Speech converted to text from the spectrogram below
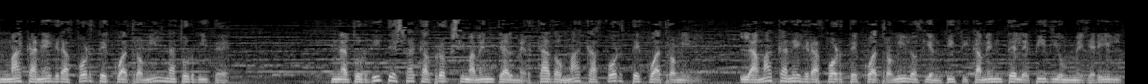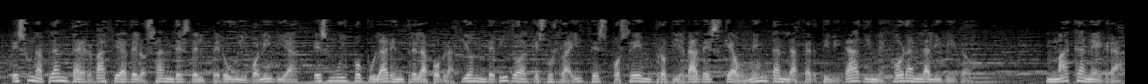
Maca Negra Forte 4000 Naturbite. Naturbite saca próximamente al mercado Maca Forte 4000. La maca negra Forte 4000 o científicamente Lepidium meyeril, es una planta herbácea de los Andes del Perú y Bolivia, es muy popular entre la población debido a que sus raíces poseen propiedades que aumentan la fertilidad y mejoran la libido. Maca negra,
